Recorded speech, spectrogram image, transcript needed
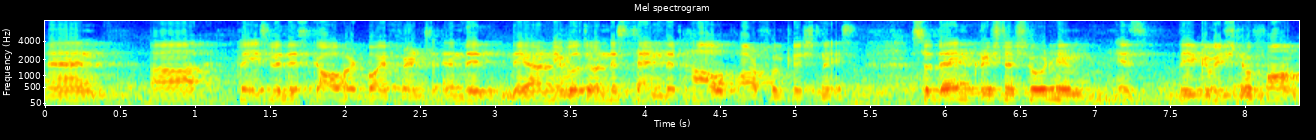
and uh, plays with his cowherd boyfriends and they, they are unable to understand that how powerful Krishna is. So then Krishna showed him his Dirgha Vishnu form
